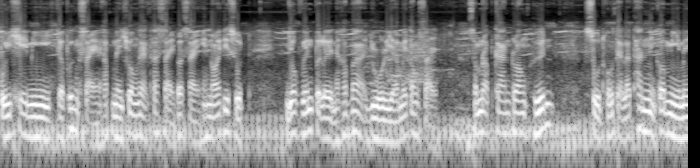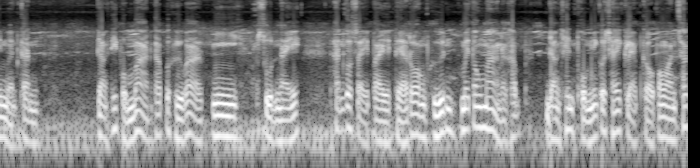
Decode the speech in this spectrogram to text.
ปุ๋ยเคมีจะเพิ่งใส่นะครับในช่วงแรกถ้าใส่ก็ใส่ให้น้อยที่สุด ยกเว้นไปเลยนะครับว่ายูเรียไม่ต้องใส่สำหรับการรองพื้นสูตรของแต่ละท่านนี่ก็มีไม่เหมือนกัน อย่างที่ผมว่านะครับก็คือว่ามีสูตรไหนท่านก็ใส่ไปแต่รองพื้นไม่ต้องมากนะครับ อย่างเช่นผมนี่ก็ใช้แกลบเก่าประมาณสัก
